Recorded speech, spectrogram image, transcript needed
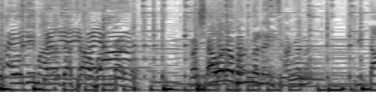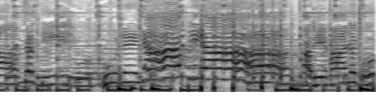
तुकडोजी महाराजाचा आहे कशावर भंग नाही सांगा ना. सीता सती को प्रिया. अभिमान गो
